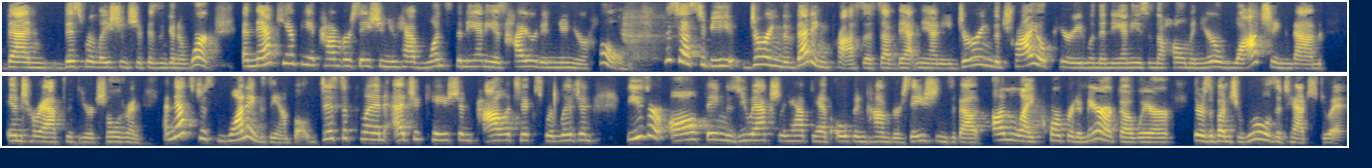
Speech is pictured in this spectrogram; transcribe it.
then this relationship isn't going to work. And that can't be a conversation you have once the nanny is hired and in your home. This has to be during the vetting process of that nanny, during the trial period when the nanny's in the home and you're watching them interact with your children. And that's just one example. Discipline, education, politics, religion. These are all things you actually have to have open conversations about, unlike corporate America where there's a bunch of rules attached to it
